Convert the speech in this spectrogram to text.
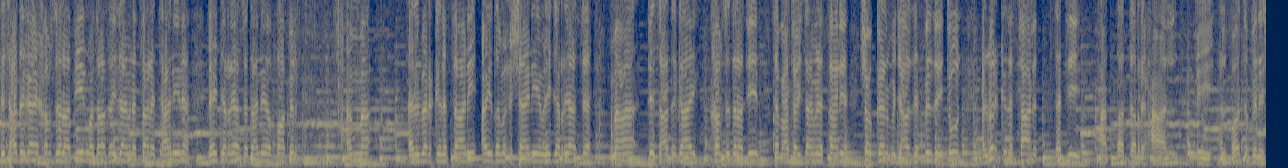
9 دقائق 35 وثلاث أجزاء من الثانية تهانينا لهجن الرئاسه وتهانينا الظافر. أما المركز الثاني أيضا الشاهينية من هجن الرئاسه مع 9 دقائق 35 سبعة أجزاء من الثانية. شكرا المجازف بن زيتون. المركز الثالث التي حطت الرحال في الفوتو فينش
